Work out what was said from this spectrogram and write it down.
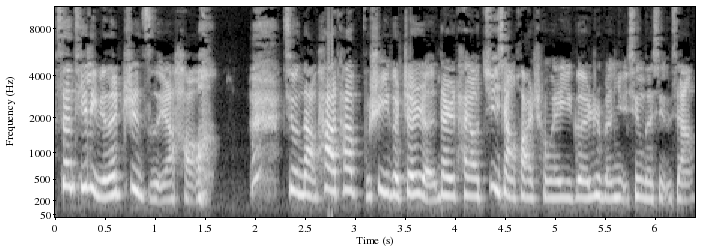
三体》里面的质子也好，就哪怕他不是一个真人，但是他要具象化成为一个日本女性的形象。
